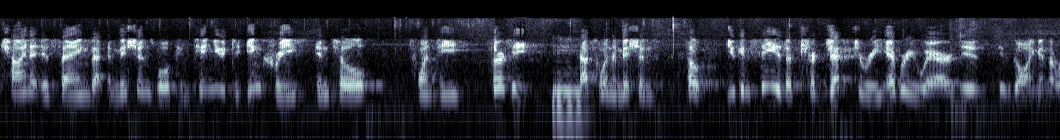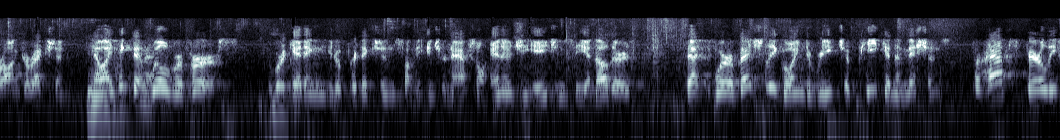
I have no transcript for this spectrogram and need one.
China is saying that emissions will continue to increase until 2030. That's when emissions. So you can see the trajectory everywhere is, is going in the wrong direction. Now, I think that will reverse. We're getting you know predictions from the International Energy Agency and others that we're eventually going to reach a peak in emissions, perhaps fairly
